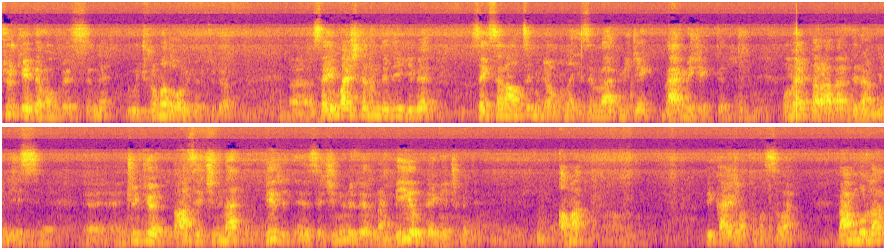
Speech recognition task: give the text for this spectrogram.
Türkiye demokrasisini bir uçuruma doğru götürüyor. Sayın Başkan'ın dediği gibi 86 milyon buna izin vermeyecek, vermeyecektir. Bunu hep beraber direnmeliyiz. E, Çünkü daha seçimler bir e, seçimin üzerinden bir yıl bile geçmedi. Ama bir kayyum ataması var. Ben buradan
